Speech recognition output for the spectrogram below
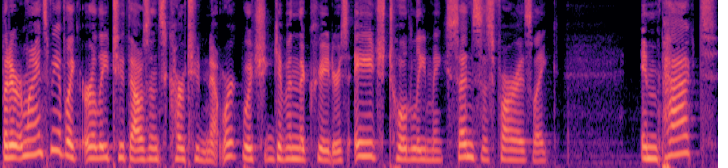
but it reminds me of like early 2000s Cartoon Network, which, given the creator's age, totally makes sense as far as like impact.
